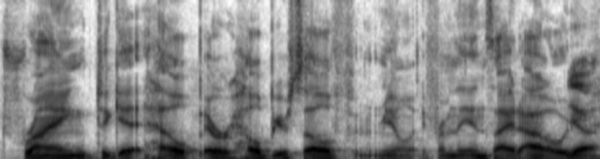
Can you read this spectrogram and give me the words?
trying to get help or help yourself, you know, from the inside out. Yeah.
